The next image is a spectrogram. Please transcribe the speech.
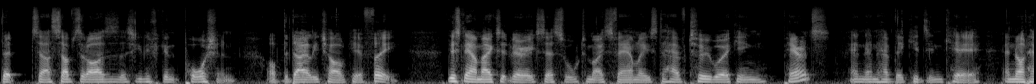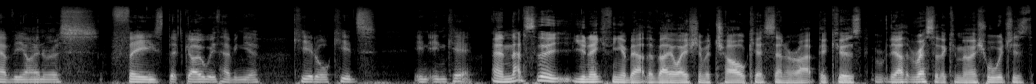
that uh, subsidises a significant portion of the daily childcare fee. This now makes it very accessible to most families to have two working parents and then have their kids in care and not have the onerous fees that go with having your kid or kids in, in care. And that's the unique thing about the valuation of a childcare centre, right? Because the rest of the commercial, which is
